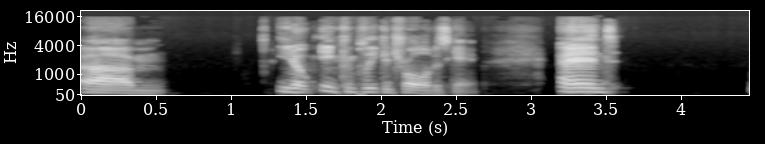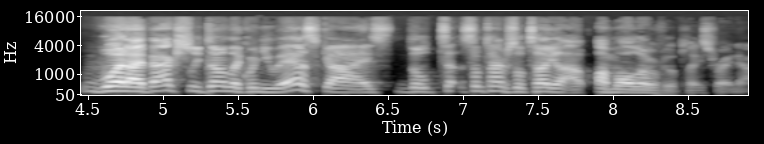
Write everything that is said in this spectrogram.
um you know in complete control of his game. And what I've actually done, like when you ask guys, they'll t- sometimes they'll tell you I'm all over the place right now.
